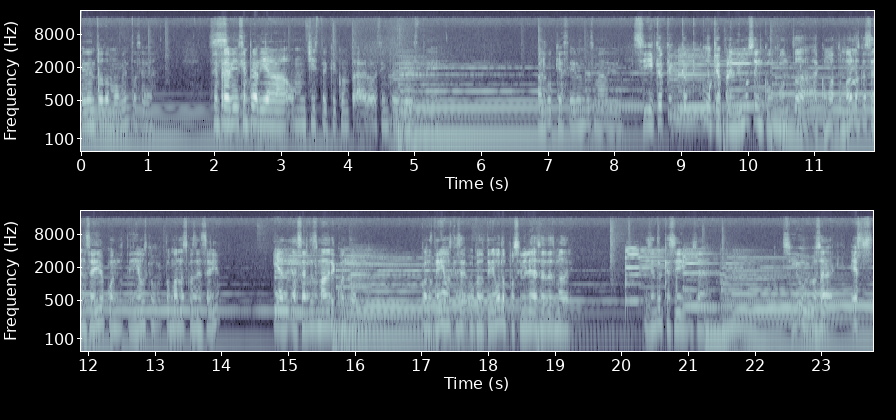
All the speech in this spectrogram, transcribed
era en todo momento, o sea, siempre Sí, había, siempre había un chiste que contar o siempre había este algo que hacer, un desmadre. Sí, creo que, creo que como que aprendimos en conjunto a, a como a tomar las cosas en serio cuando teníamos que tomar las cosas en serio y a, a hacer desmadre cuando, cuando teníamos que hacer, o cuando teníamos la posibilidad de hacer desmadre. Y siento que sí, o sea, sí, o sea, es,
